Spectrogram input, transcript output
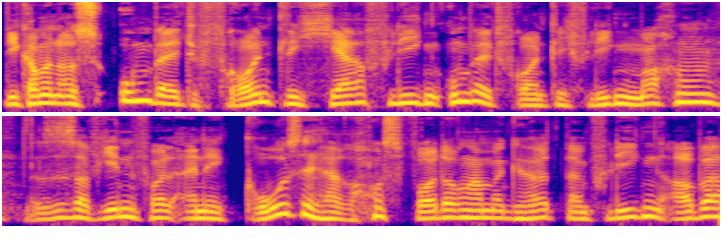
Wie kann man aus umweltfreundlicher Fliegen umweltfreundlich Fliegen machen? Das ist auf jeden Fall eine große Herausforderung, haben wir gehört beim Fliegen. Aber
